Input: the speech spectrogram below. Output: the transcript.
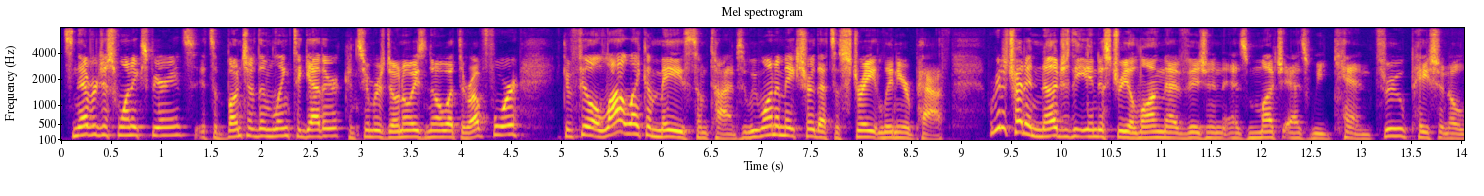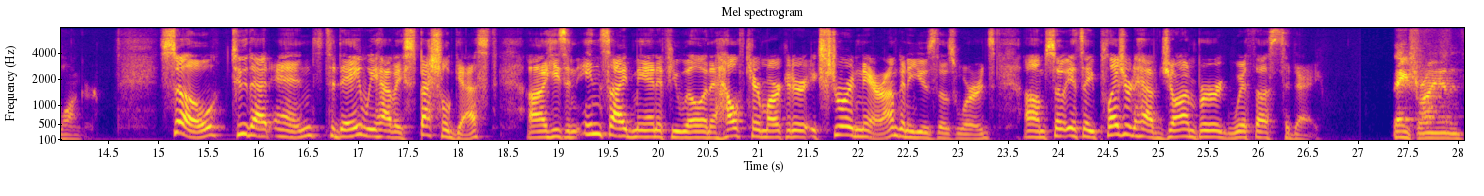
It's never just one experience, it's a bunch of them linked together. Consumers don't always know what they're up for. It can feel a lot like a maze sometimes. We want to make sure that's a straight linear path. We're going to try to nudge the industry along that vision as much as we can through Patient No Longer. So, to that end, today we have a special guest. Uh, he's an inside man, if you will, and a healthcare marketer extraordinaire. I'm going to use those words. Um, so, it's a pleasure to have John Berg with us today. Thanks, Ryan.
